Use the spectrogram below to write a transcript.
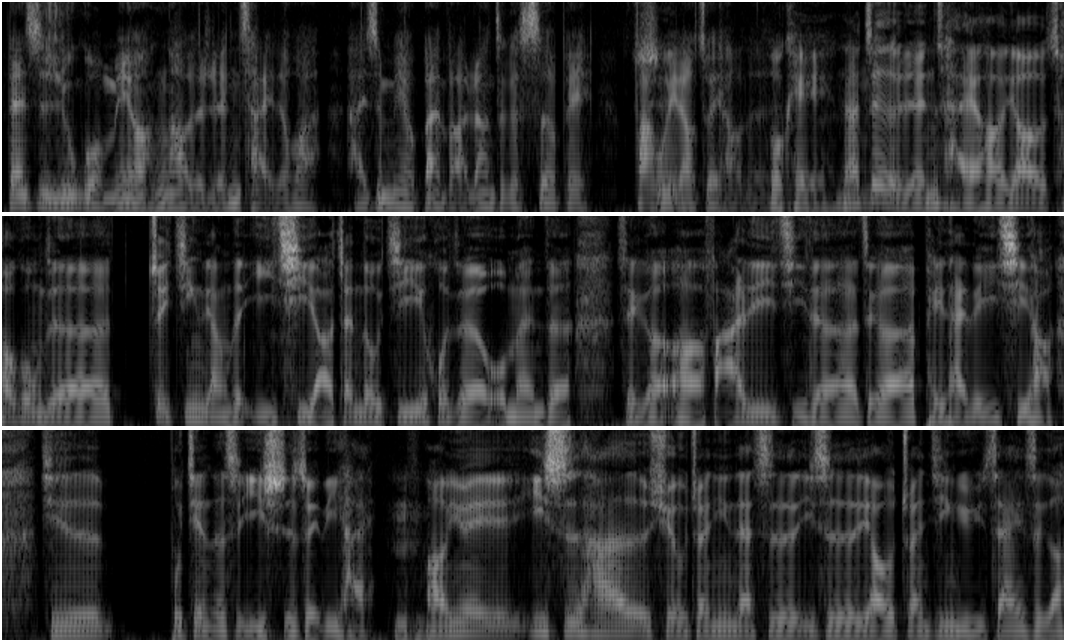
但是如果没有很好的人才的话，还是没有办法让这个设备发挥到最好的。OK，那这个人才哈，要操控这最精良的仪器啊，战斗机或者我们的这个呃法拉利级的这个胚胎的仪器哈，其实。不见得是医师最厉害嗯啊，因为医师他学有专精，但是医师要专精于在这个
